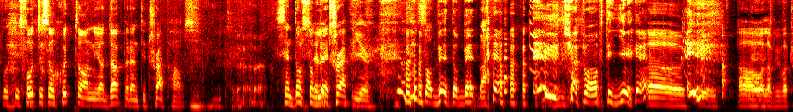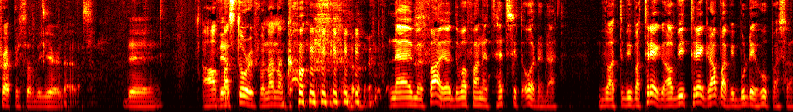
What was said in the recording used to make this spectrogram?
2000. 2017, jag döper den till Trap House. Sen de som Eller vet, Trap Year. de som vet, de vet bara. Trapper of the year. Oh shit. Ja, walla, vi var Trappers of the Year där alltså. Det, Ja, det är en story för en annan gång. nej men fan, det var fan ett hetsigt år det där. Vi var, vi var tre, ja, vi tre grabbar, vi bodde ihop alltså.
